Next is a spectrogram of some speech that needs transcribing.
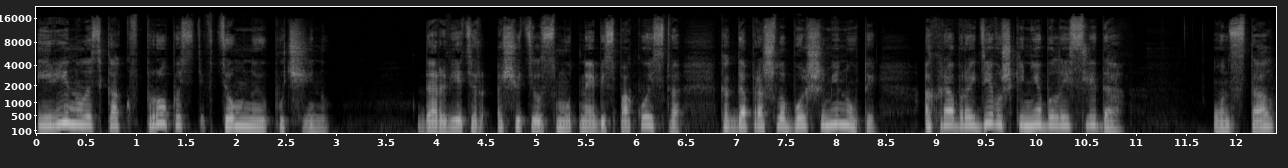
и ринулась, как в пропасть, в темную пучину. Дар-ветер ощутил смутное беспокойство, когда прошло больше минуты, а храброй девушки не было и следа. Он стал,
